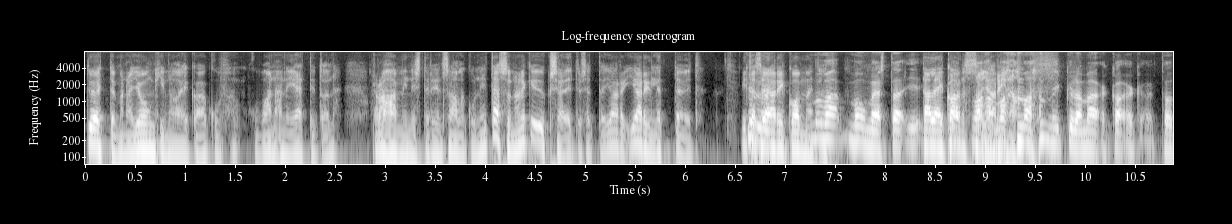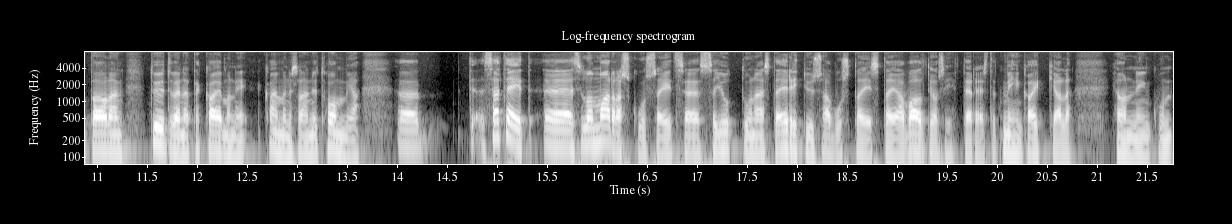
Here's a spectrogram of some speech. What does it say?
työttömänä jonkin aikaa, kun, kun vanhanen jätti tuon rahaministerin salkun. Niin tässä on ainakin yksi selitys, että Jari, Jarille töitä. Mitä kyllä, se Jari kommentoi? Mä, mun mielestä... Tällä ei kanssa mä, mä, mä, mä, Kyllä mä ka, tota, olen tyytyväinen, että Kaimani, Kaimani saa nyt hommia. Sä teit silloin marraskuussa itse asiassa juttu näistä erityisavustajista ja valtiosihteereistä, että mihin kaikkialle he on niin kuin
